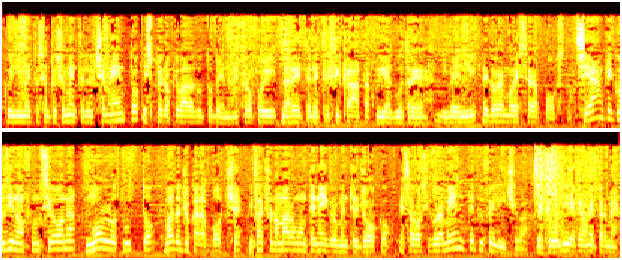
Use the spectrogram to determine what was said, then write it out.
Quindi metto semplicemente del cemento e spero che vada tutto bene. Metterò poi la rete elettrificata qui a 2-3 livelli e dovremmo essere a posto. Se anche così non funziona, mollo tutto, vado a giocare a bocce, mi faccio un amaro Montenegro mentre gioco e sarò sicuramente più felice, va. Perché vuol dire che non è per me.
